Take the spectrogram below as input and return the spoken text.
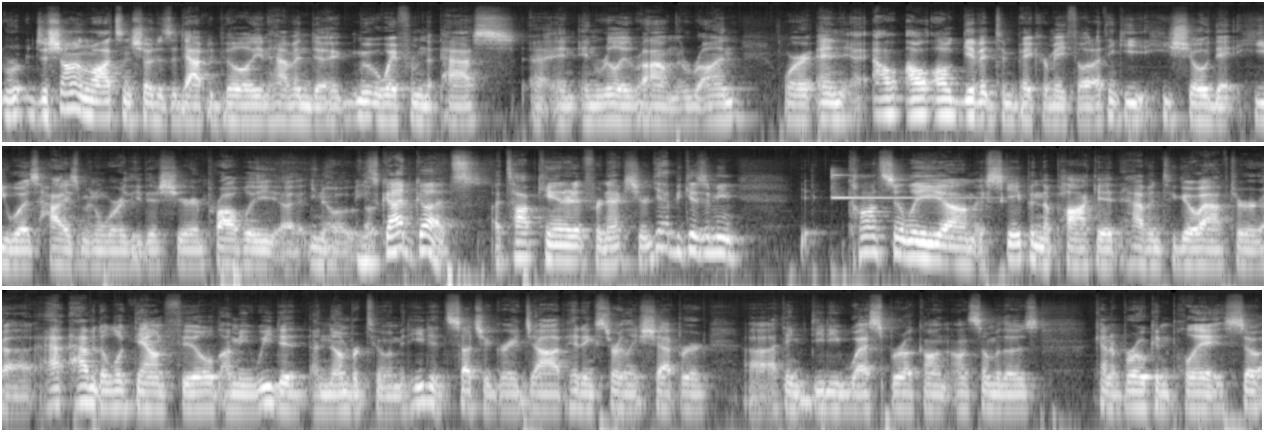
Deshaun Watson showed his adaptability and having to move away from the pass uh, and, and really rely on the run. Where, and I'll, I'll, I'll, give it to Baker Mayfield. I think he, he showed that he was Heisman worthy this year and probably, uh, you know. He's a, got guts. A top candidate for next year. Yeah, because, I mean, constantly um, escaping the pocket, having to go after, uh, ha- having to look downfield. I mean, we did a number to him, and he did such a great job hitting Sterling Shepard. Uh, I think Dede Westbrook on, on some of those kind of broken plays. So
